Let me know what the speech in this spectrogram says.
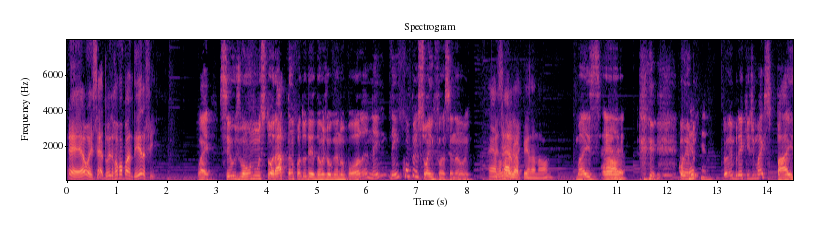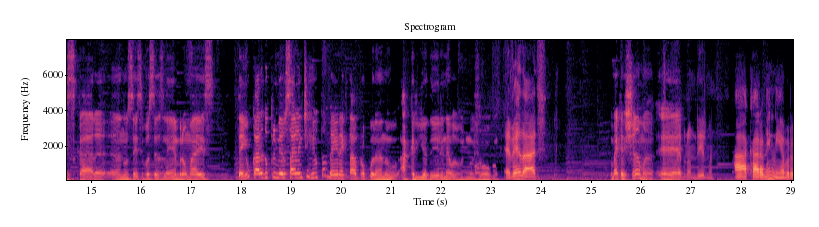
É, ué, você é doido. Rouba a bandeira, filho. Ué, se o João não estourar a tampa do dedão jogando bola, nem, nem compensou a infância, não. ué. É, Pois não é, valeu ué. a pena, não. Mas é. Eu, lembrei, eu lembrei aqui de mais pais, cara. Eu não sei se vocês lembram, mas tem o cara do primeiro Silent Hill também, né? Que tava procurando a cria dele, né? No jogo. É verdade. Como é que ele chama? Não É. lembro o nome dele, mano. Ah, cara, eu nem lembro.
